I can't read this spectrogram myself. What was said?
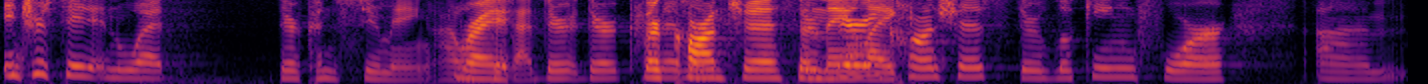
interested in what they're consuming. I will say that they're they're They're kind of a- conscious they're and they very like conscious. They're looking for um,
